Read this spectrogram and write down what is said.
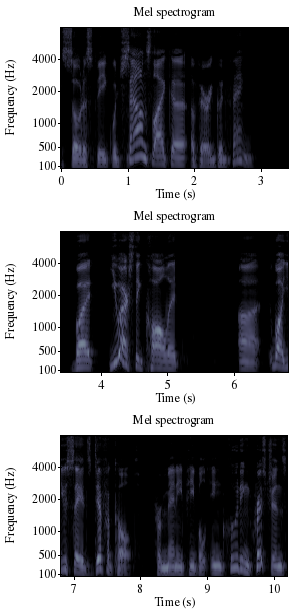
so to speak, which sounds like a, a very good thing. But you actually call it, uh, well, you say it's difficult for many people, including Christians,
